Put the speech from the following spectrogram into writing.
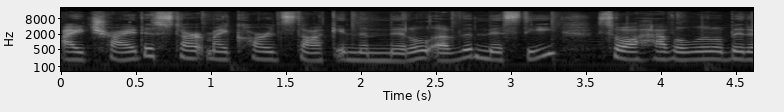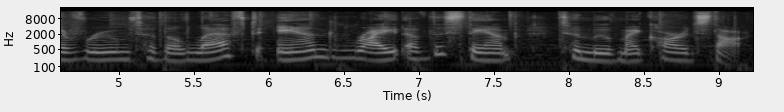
I try to start my cardstock in the middle of the MISTI, so I'll have a little bit of room to the left and right of the stamp to move my cardstock.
